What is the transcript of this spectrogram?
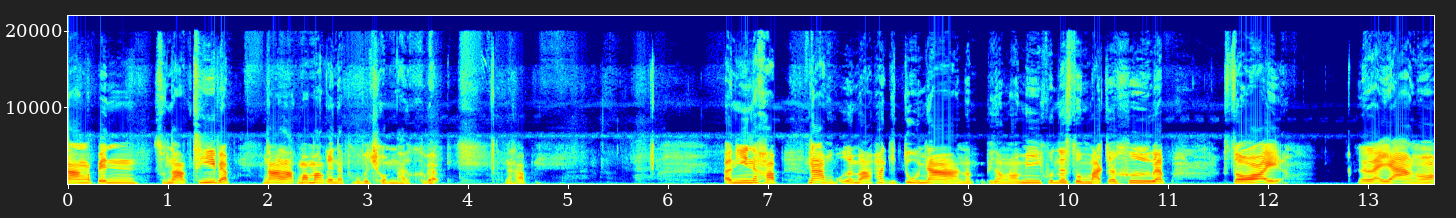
นางเป็นสุนัขที่แบบน่ารักมากๆเลยนะคุณผู้ชมนะคือแบบนะครับ อันนี้นะครับ หน้าผมเอื้อนว่าภากิตูหน้านะพี่น้องเนาะมีคุณสมบัติก็คือแบบซอย หลายๆอย่างเนาะ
